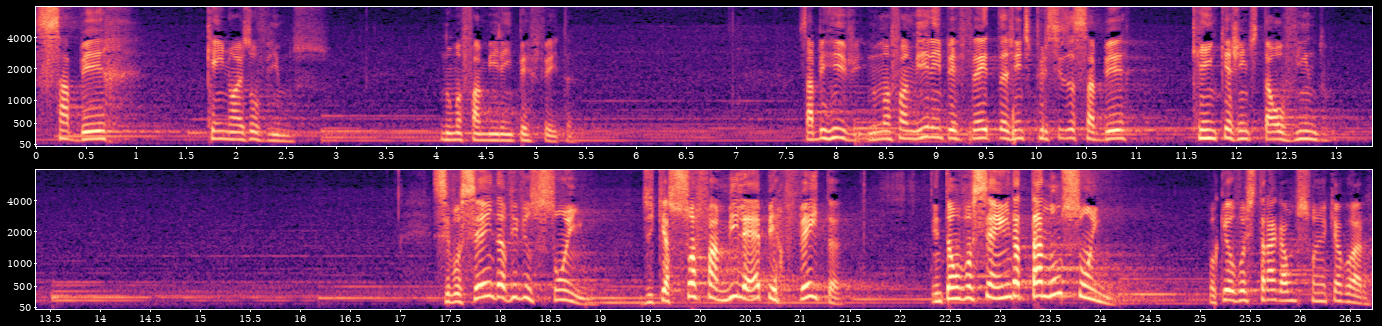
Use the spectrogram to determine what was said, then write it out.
saber quem nós ouvimos numa família imperfeita. Sabe, Rive, numa família imperfeita a gente precisa saber quem que a gente está ouvindo. Se você ainda vive o sonho de que a sua família é perfeita, então você ainda está num sonho. Porque eu vou estragar um sonho aqui agora.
